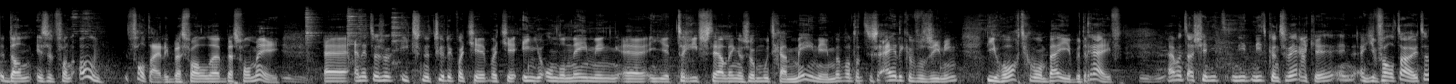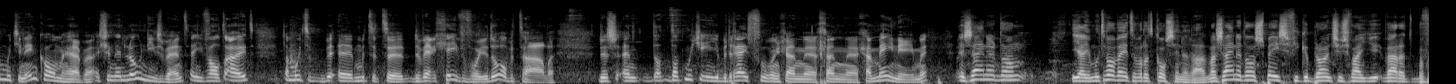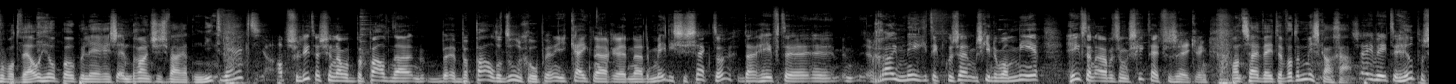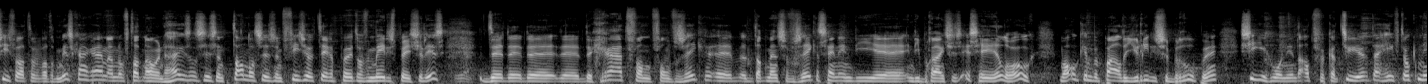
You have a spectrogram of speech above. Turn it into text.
dan is het van, oh, het valt eigenlijk best wel, best wel mee. Uh, en het is ook iets natuurlijk wat je, wat je in je onderneming, uh, in je tariefstellingen zo moet gaan meenemen. Want het is eigenlijk een voorziening die hoort gewoon bij je bedrijf. He, want als je niet, niet, niet kunt werken en je valt uit, dan moet je een inkomen hebben. Als je in loondienst bent en je valt uit, dan moet, uh, moet het de werkgever voor je doorbetalen. Dus en dat, dat moet je in je bedrijfsvoering gaan, gaan, gaan meenemen. En zijn er dan, ja je moet wel weten wat het kost inderdaad, maar zijn er dan specifieke branches waar, je, waar het bijvoorbeeld wel heel populair is en branches waar het niet werkt? Ja, absoluut. Als je nou bepaald naar bepaalde doelgroepen en je kijkt naar, naar de medische sector, daar heeft uh, ruim 90%, misschien nog wel meer, heeft een arbeidsongeschiktheidsverzekering. Want zij weten wat er mis kan gaan. Zij weten heel precies wat er, wat er mis kan gaan. En of dat nou een huisarts is, een tandarts is, een fysiotherapeut of een medisch specialist. Ja. De, de, de, de, de graad van, van verzeker, uh, dat mensen verzekerd zijn in die, uh, in die branches is heel hoog. Maar ook in bepaalde juridische beroepen zie je gewoon in de advocatuur, daar heeft ook 90%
